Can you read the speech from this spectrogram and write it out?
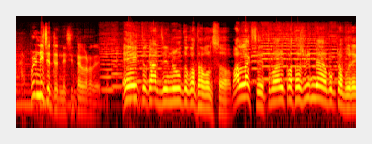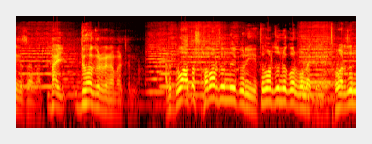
তারপরে নিচেরটা নিয়ে চিন্তা করা যায়। এই তো গার্জেনের মতো কথা বলছো। ভালো লাগছে তোমার কথা শুন না বুকটা ভরে গেছে আমার। ভাই দোয়া করবেন আমার জন্য। আর দোয়া তো সবার জন্যই করি তোমার জন্য করব নাকি? তোমার জন্য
